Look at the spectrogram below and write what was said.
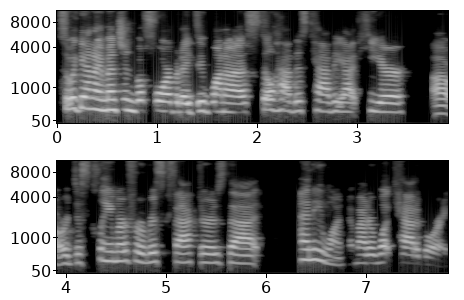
So again, I mentioned before, but I did want to still have this caveat here uh, or disclaimer for risk factors that anyone, no matter what category,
